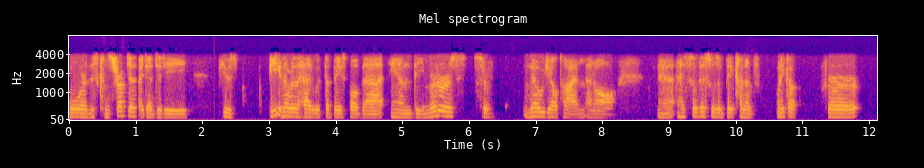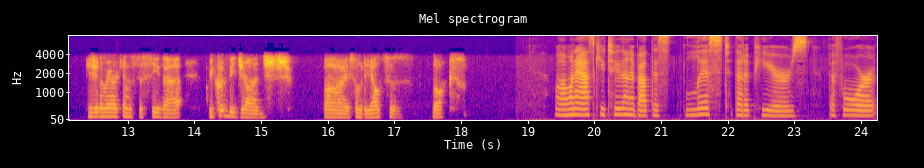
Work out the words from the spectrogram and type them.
or this constructed identity, he was beaten over the head with the baseball bat, and the murderers served no jail time at all. And, so this was a big kind of wake up for Asian Americans to see that we could be judged by somebody else's looks. Well, I want to ask you too then about this list that appears before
